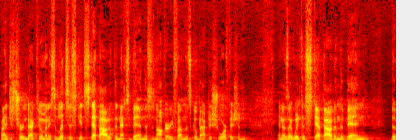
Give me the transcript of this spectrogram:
and I just turned back to him and I said, Let's just get step out at the next bend. This is not very fun. Let's go back to shore fishing. And as I went to step out in the bend, the,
